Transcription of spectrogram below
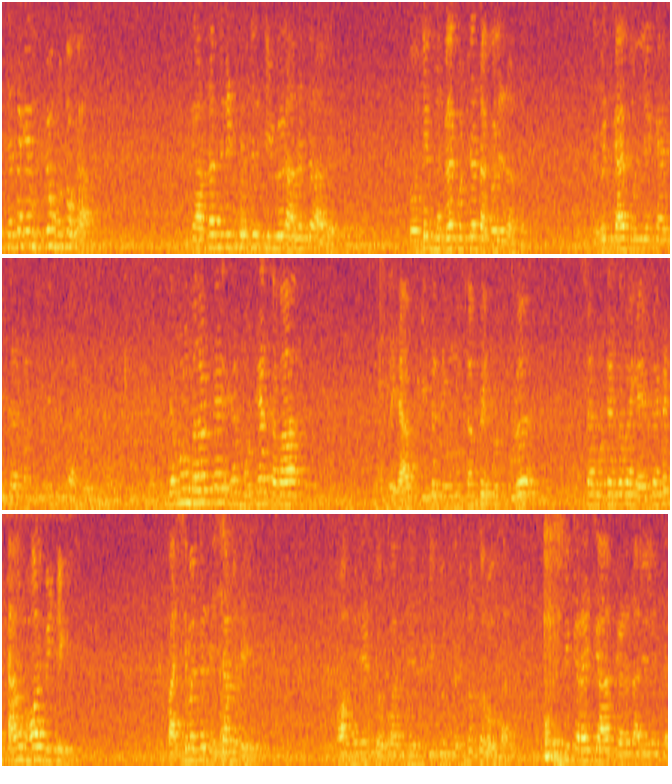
त्याचा काही उपयोग होतो का? अर्धा मिनिट कोणतरी टी व्हीवर आलं तर आलं. बहुतेक मोकळ्या खुर्च्या दाखवल्या जातात. सभेत काय बोलले काय विचार मांडले ते तुम्ही दाखवले त्यामुळे मला वाटतं या मोठ्या सभा ह्या ही तर निवडणूक संपेल पण पुढं अशा मोठ्या सभा घ्यायच्या का टाऊन हॉल मिटिंग्स पाश्चिमात्य देशामध्ये हॉलमध्ये चौकामध्ये मिटिंग घेऊन प्रश्नोत्तर होतात. अशी करायची आज गरज आलेली आहे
